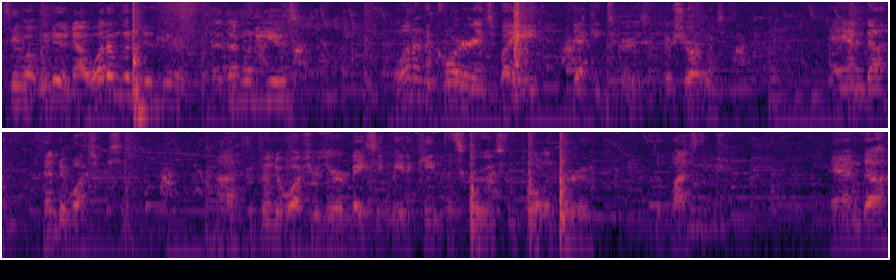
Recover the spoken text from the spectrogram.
see what we do. Now what I'm going to do here is I'm going to use one and a quarter inch by eight decking screws. They're short ones. And uh, fender washers. Uh, the fender washers are basically to keep the screws from pulling through the plastic. And uh,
